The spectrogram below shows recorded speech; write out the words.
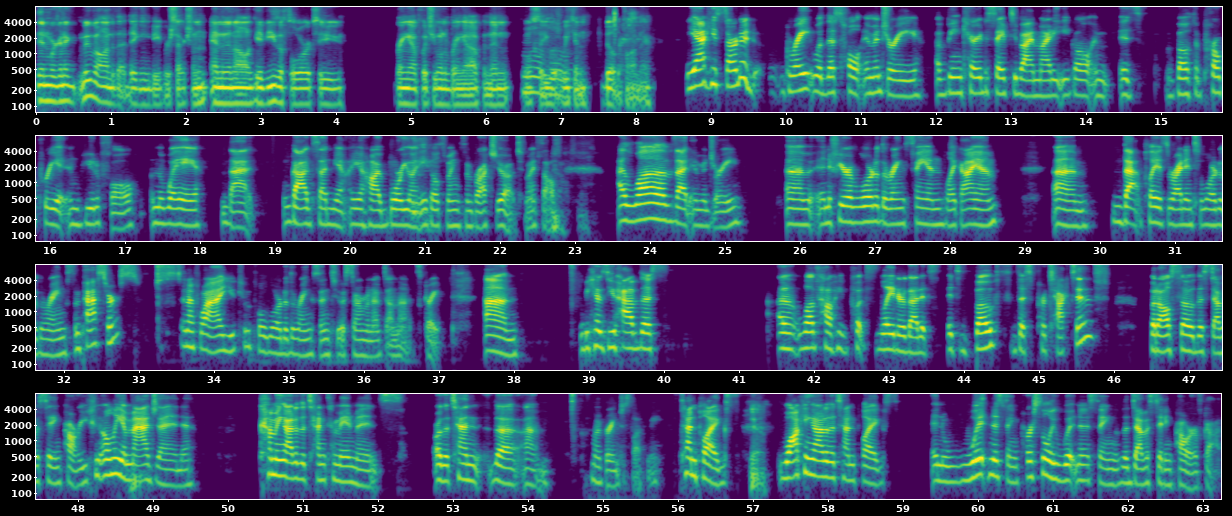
then we're going to move on to that digging deeper section and then i'll give you the floor to bring up what you want to bring up and then we'll mm-hmm. see what we mm-hmm. can build upon there yeah he started great with this whole imagery of being carried to safety by a mighty eagle and it's both appropriate and beautiful in the way that god said yeah you know i bore you on eagle's wings and brought you out to myself i love that imagery um, and if you're a lord of the rings fan like i am um, that plays right into Lord of the Rings. And pastors, just an FYI, you can pull Lord of the Rings into a sermon. I've done that. It's great. Um, because you have this I love how he puts later that it's it's both this protective but also this devastating power. You can only imagine coming out of the 10 commandments or the 10 the um my brain just left me. 10 plagues. Yeah. Walking out of the 10 plagues and witnessing, personally witnessing the devastating power of God.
